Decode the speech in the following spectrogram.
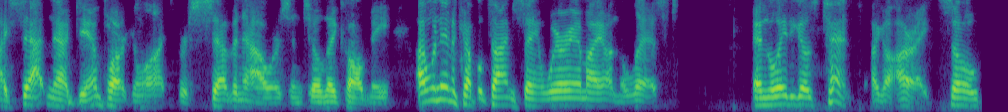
I sat in that damn parking lot for seven hours until they called me. I went in a couple times saying, Where am I on the list? And the lady goes, 10th. I go, All right. So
